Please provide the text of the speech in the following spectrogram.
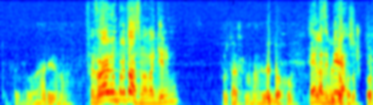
Το Φεβρουάριο. Φεβρουάριο είναι πρωτάθλημα, Βαγγέλη μου. Πρωτάθλημα, ναι, δεν το έχω. Έλα, δεν, δεν το έχω το σκορ.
